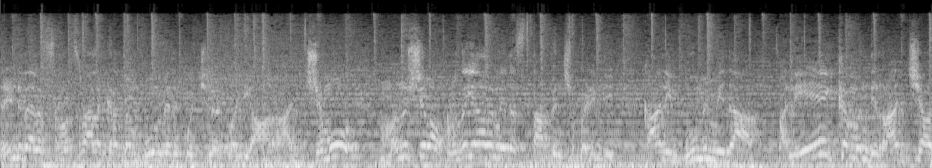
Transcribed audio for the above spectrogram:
రెండు వేల సంవత్సరాల క్రితం భూమి మీదకు వచ్చినటువంటి ఆ రాజ్యము మనుషుల హృదయాల మీద స్థాపించబడింది. కానీ భూమి మీద అనేక మంది రాజ్యాలు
